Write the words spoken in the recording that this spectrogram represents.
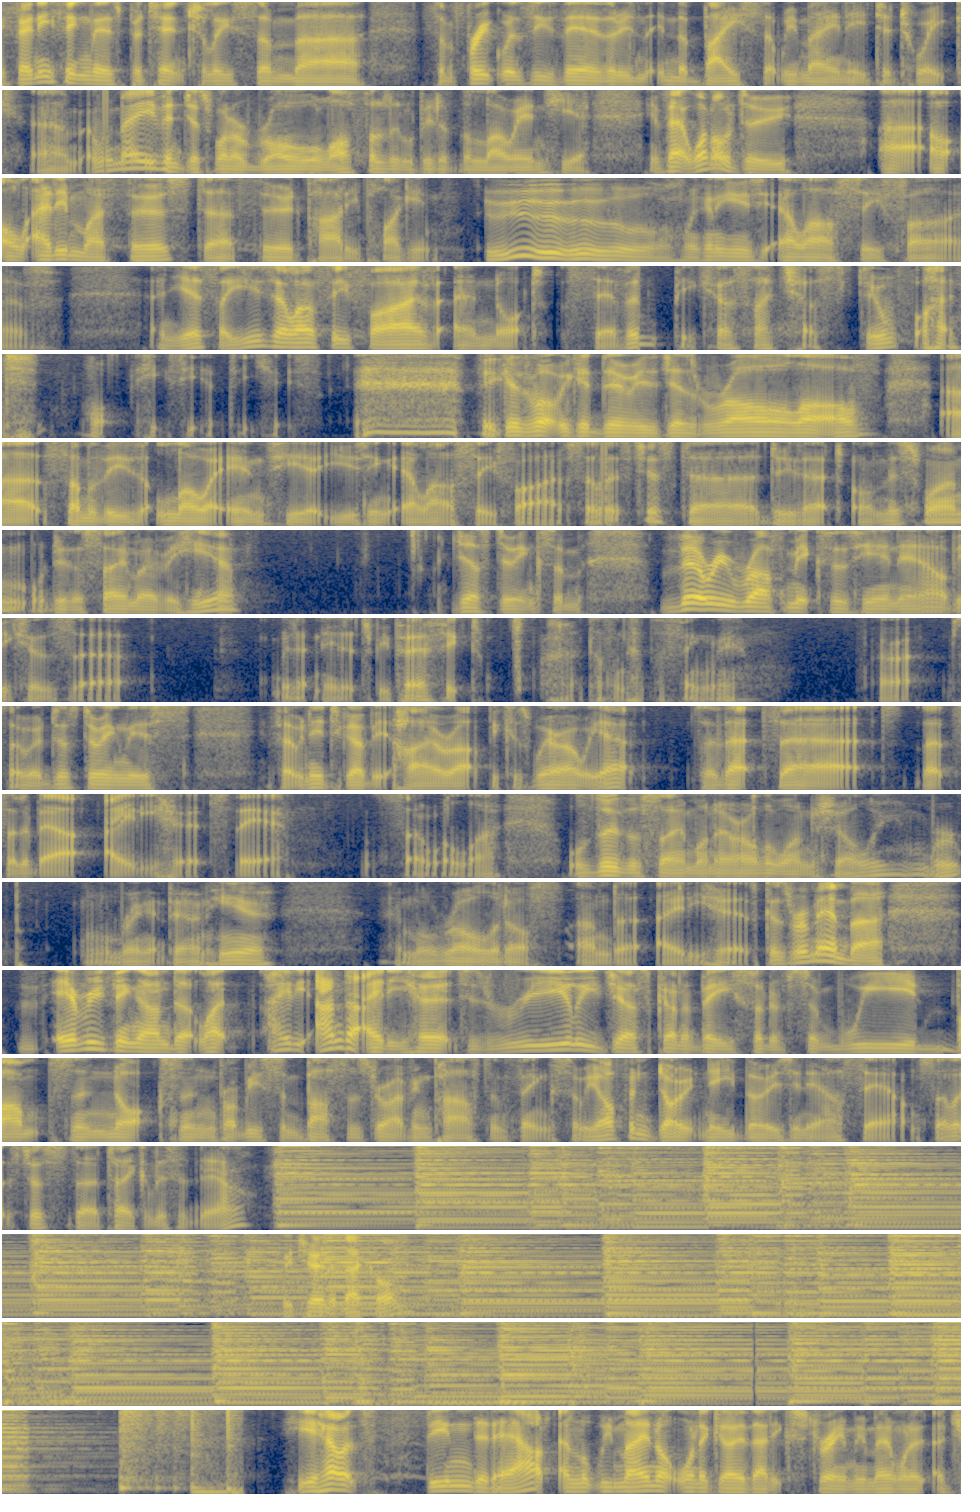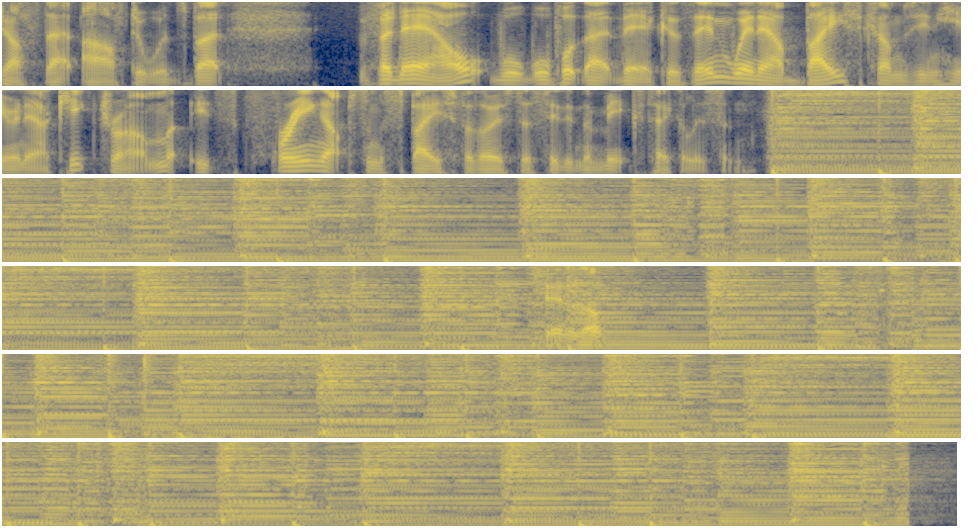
If anything, there's potentially some uh, some frequencies there that in, in the bass that we may need to tweak. Um, and we may even just want to roll off a little bit of the low end here. In fact, what I'll do, uh, I'll, I'll add in my first uh, third party plugin. Ooh, we're going to use LRC5. And yes, I use LRC5 and not 7 because I just still find it more easier to use. because what we can do is just roll off uh, some of these lower ends here using LRC5. So let's just uh, do that on this one. We'll do the same over here. Just doing some very rough mixes here now because uh, we don't need it to be perfect. It doesn't have the thing there. All right, so we're just doing this. In fact, we need to go a bit higher up because where are we at? So that's at that's at about 80 hertz there. So we'll uh, we'll do the same on our other one, shall we? We'll bring it down here, and we'll roll it off under 80 hertz. Because remember, everything under like 80 under 80 hertz is really just going to be sort of some weird bumps and knocks, and probably some buses driving past and things. So we often don't need those in our sound. So let's just uh, take a listen now. If we turn it back on. Hear how it's thinned it out? And look, we may not want to go that extreme. We may want to adjust that afterwards. But for now, we'll, we'll put that there because then when our bass comes in here and our kick drum, it's freeing up some space for those to sit in the mix. Take a listen. Turn it off.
